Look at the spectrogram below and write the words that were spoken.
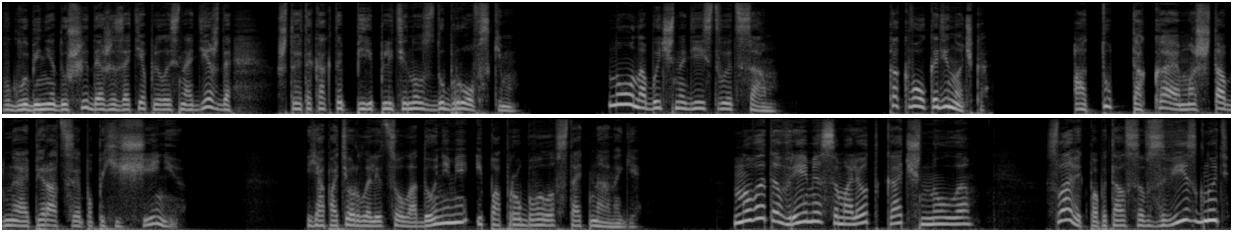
В глубине души даже затеплилась надежда, что это как-то переплетено с Дубровским. Но он обычно действует сам. Как волк-одиночка. А тут такая масштабная операция по похищению. Я потерла лицо ладонями и попробовала встать на ноги. Но в это время самолет качнуло. Славик попытался взвизгнуть,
